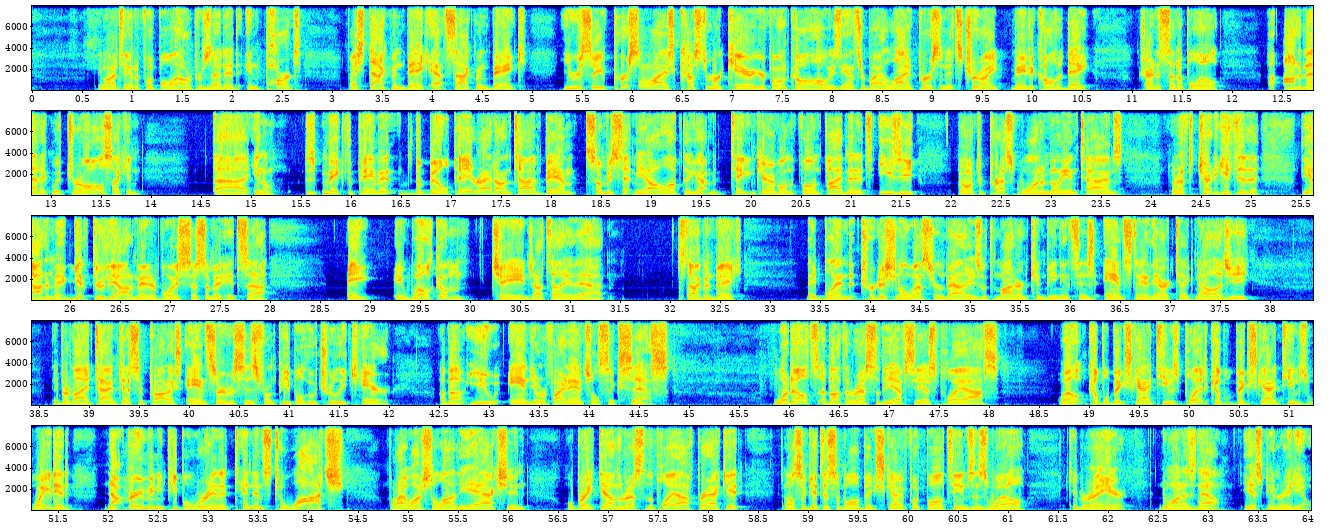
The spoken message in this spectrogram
The Montana Football Hour presented in part by Stockman Bank at Stockman Bank. You receive personalized customer care. Your phone call always answered by a live person. It's true. I made a call today. I'm trying to set up a little uh, automatic withdrawal so I can, uh, you know, just make the payment, the bill pay right on time. Bam, somebody set me all up. They got me taken care of on the phone. Five minutes, easy. Don't have to press one a million times. Don't have to try to get to the the automate get through the automated voice system. It's uh, a a welcome change. I'll tell you that. Stockman Bank, they blend traditional Western values with modern conveniences and state of the art technology. They provide time tested products and services from people who truly care about you and your financial success. What else about the rest of the FCS playoffs? Well, a couple Big Sky teams played, a couple Big Sky teams waited. Not very many people were in attendance to watch, but I watched a lot of the action. We'll break down the rest of the playoff bracket and also get to some all Big Sky football teams as well. Keep it right here. Nuanez Now, ESPN Radio.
